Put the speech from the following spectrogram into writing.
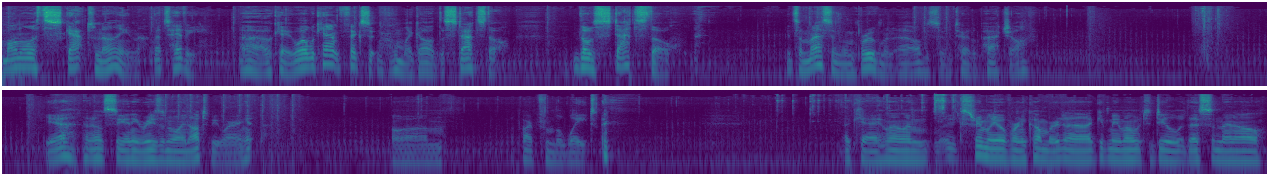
Monolith SKAT 9. That's heavy. Ah, okay. Well, we can't fix it. Oh my god, the stats, though. Those stats, though. It's a massive improvement. Uh, obviously, tear the patch off. Yeah, I don't see any reason why not to be wearing it. Um, apart from the weight. okay, well, I'm extremely over-encumbered. Uh, give me a moment to deal with this, and then I'll...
